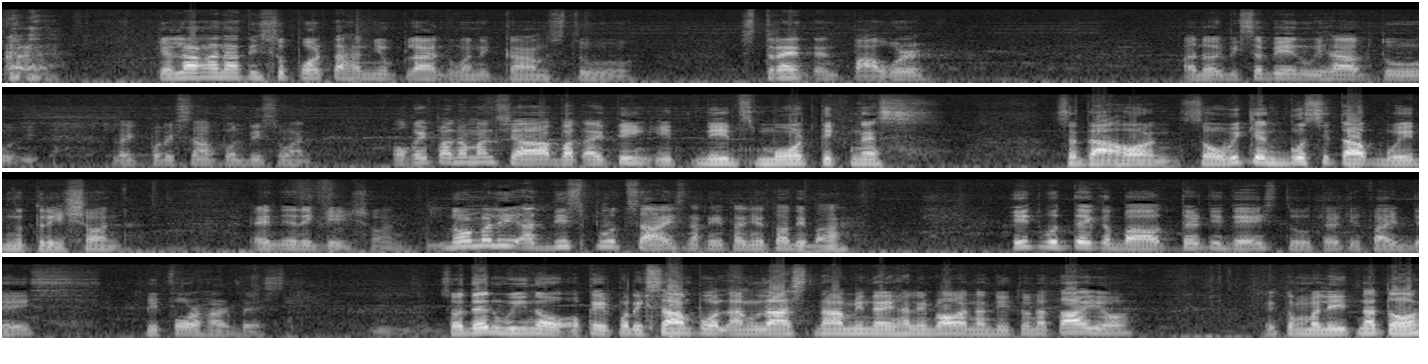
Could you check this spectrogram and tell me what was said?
kailangan natin suportahan yung plant when it comes to strength and power. Ano, ibig sabihin, we have to, like for example, this one, okay pa naman siya, but I think it needs more thickness sa dahon. So we can boost it up with nutrition and irrigation. Normally, at this fruit size, nakita nyo to, di ba? It would take about 30 days to 35 days before harvest. So then we know, okay, for example, ang last namin ay halimbawa, nandito na tayo, itong maliit na to,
